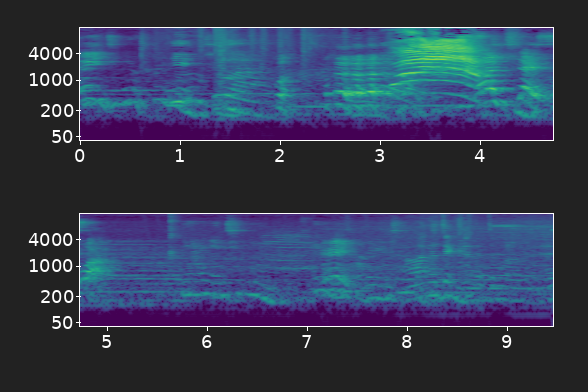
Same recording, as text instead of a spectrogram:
哎已经没有退一路了。，哇，哎，废话，你还年轻，还有美好的人生。好，他在看得怎么，还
